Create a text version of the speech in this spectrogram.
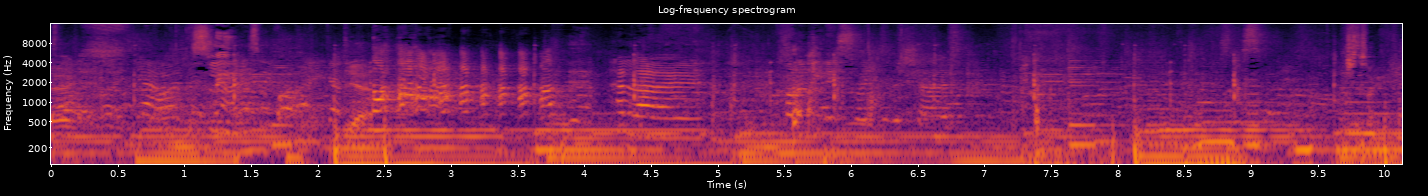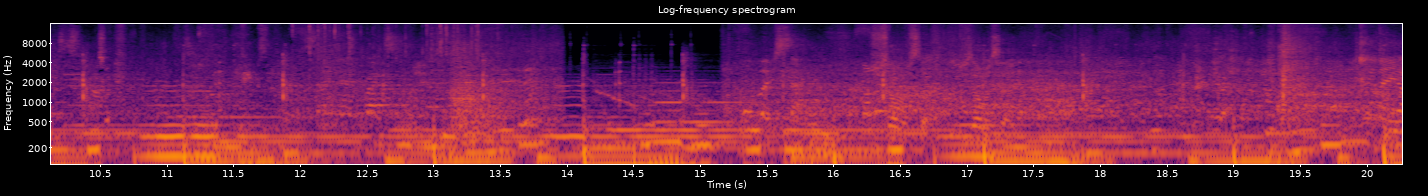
Are? Yeah. Hello. Follow me this way to the show. Almost there. She's almost there. She's almost there. They are.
